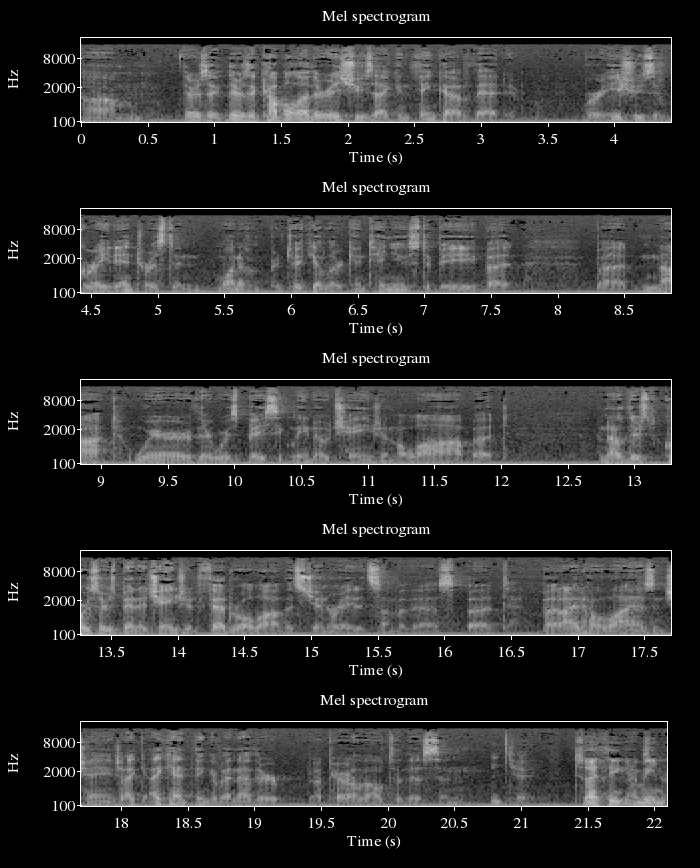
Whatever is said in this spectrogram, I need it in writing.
Um, there's a there's a couple other issues I can think of that were issues of great interest, and one of them in particular continues to be, but but not where there was basically no change in the law, but now, there's of course there's been a change in federal law that's generated some of this, but but Idaho law hasn't changed. I, I can't think of another parallel to this. And okay, so I think I mean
